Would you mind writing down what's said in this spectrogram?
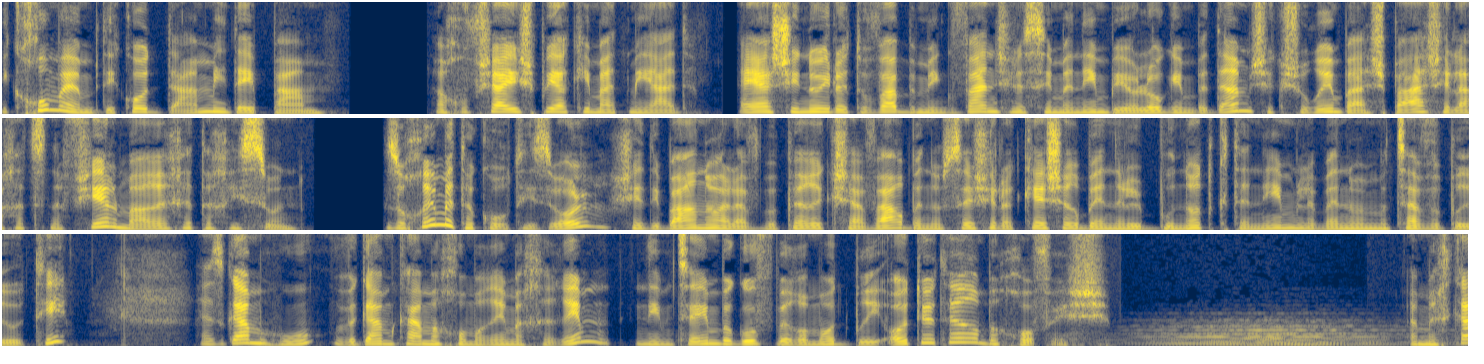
ייקחו מהם בדיקות דם מדי פעם. החופשה השפיעה כמעט מיד. היה שינוי לטובה במגוון של סימנים ביולוגיים בדם שקשורים בהשפעה של לחץ נפשי על מערכת החיסון. זוכרים את הקורטיזול, שדיברנו עליו בפרק שעבר בנושא של הקשר בין עלבונות קטנים לבין המצב הבריאותי? אז גם הוא, וגם כמה חומרים אחרים, נמצאים בגוף ברמות בריאות יותר בחופש. המחקר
